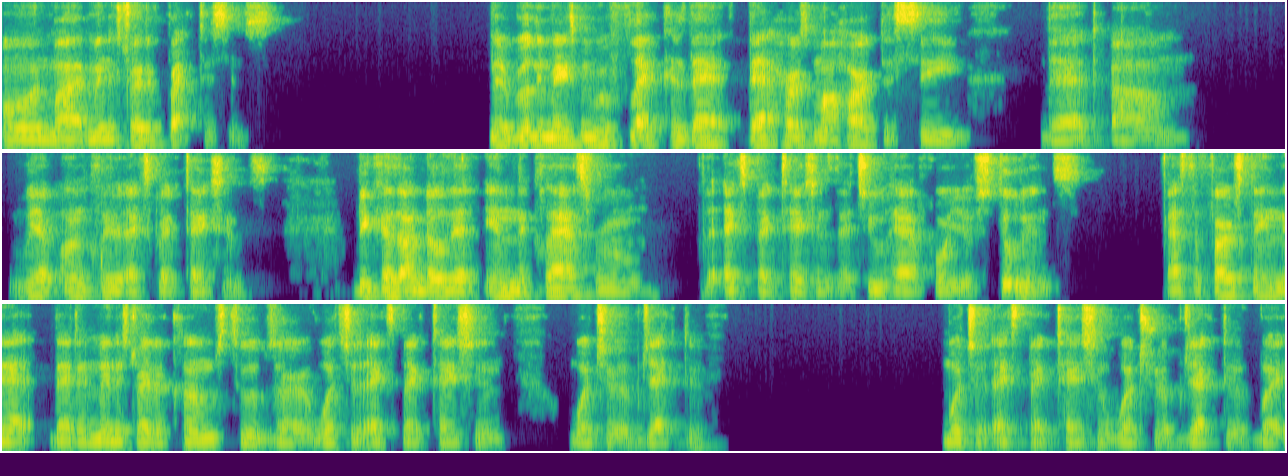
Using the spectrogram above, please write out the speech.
on my administrative practices it really makes me reflect because that that hurts my heart to see that um, we have unclear expectations. Because I know that in the classroom the expectations that you have for your students that's the first thing that that administrator comes to observe. What's your expectation? What's your objective? What's your expectation? What's your objective? But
